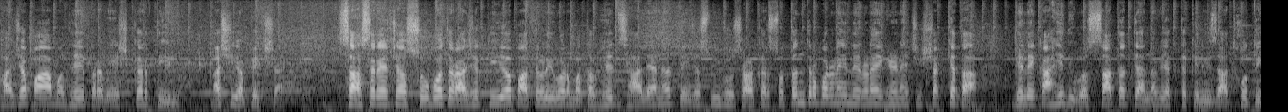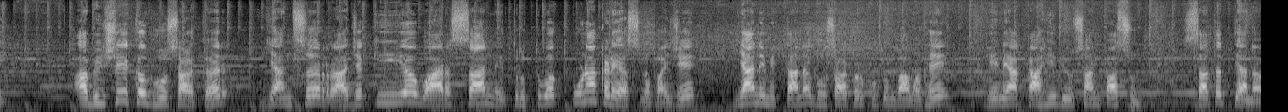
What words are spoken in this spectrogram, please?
भाजपामध्ये प्रवेश करतील अशी अपेक्षा आहे. सासऱ्याच्या सोबत राजकीय पातळीवर मतभेद झाल्यानं तेजस्वी घोसाळकर स्वतंत्रपणे निर्णय घेण्याची शक्यता गेले काही दिवस सातत्यानं व्यक्त केली जात होती. अभिषेक घोसाळकर यांचं राजकीय वारसा नेतृत्व कुणाकडे असलं पाहिजे या निमित्तानं घोसाळकर कुटुंबामध्ये गेल्या काही दिवसांपासून सातत्यानं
